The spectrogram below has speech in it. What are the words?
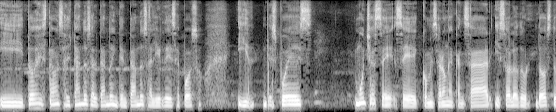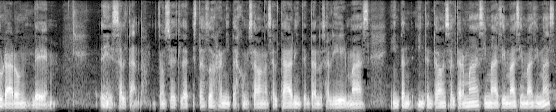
y todas estaban saltando, saltando, intentando salir de ese pozo y después muchas se, se comenzaron a cansar y solo dos duraron de saltando. Entonces estas dos ranitas comenzaban a saltar, intentando salir más, intentaban saltar más y más y más y más y más.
